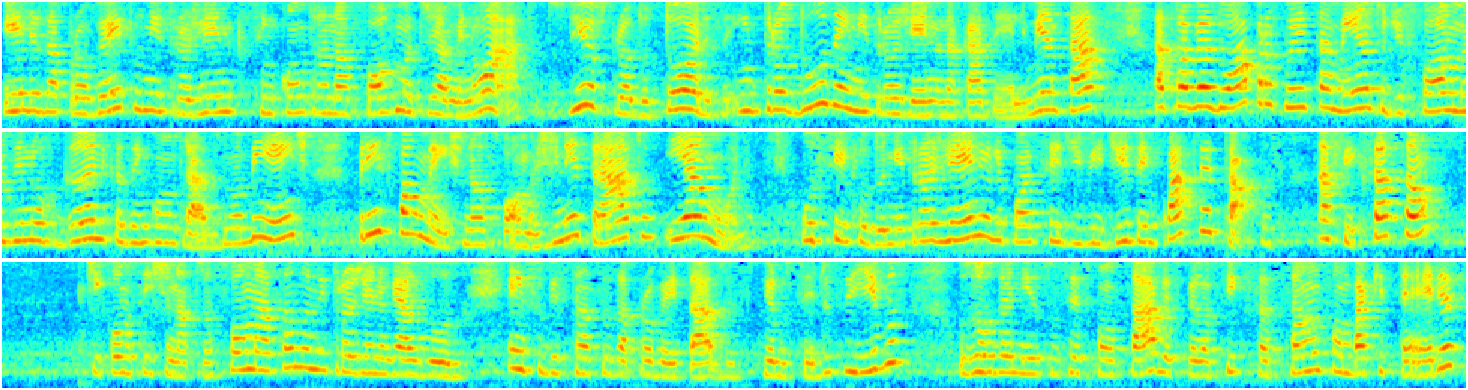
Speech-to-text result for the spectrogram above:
Eles aproveitam o nitrogênio que se encontra na forma de aminoácidos e os produtores introduzem nitrogênio na cadeia alimentar através do aproveitamento de formas inorgânicas encontradas no ambiente, principalmente nas formas de nitrato e amônia. O ciclo do nitrogênio ele pode ser dividido em quatro etapas: a fixação, que consiste na transformação do nitrogênio gasoso em substâncias aproveitadas pelos seres vivos. Os organismos responsáveis pela fixação são bactérias,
